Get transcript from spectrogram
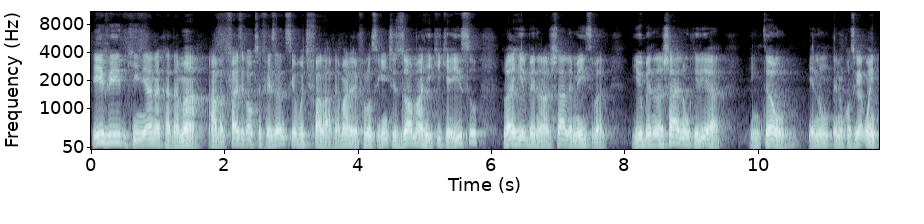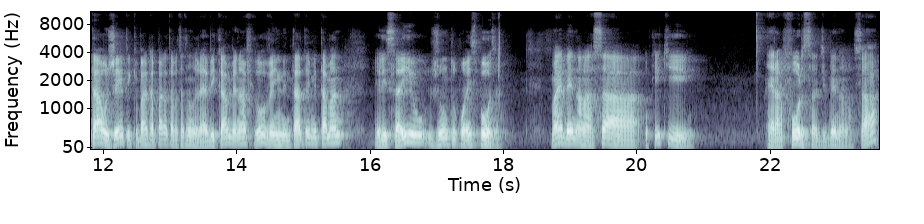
Ivid Kinyana Kadama. Ah, faz igual que você fez antes e eu vou te falar. Amar, ele falou o seguinte: Zomahi, o que, que é isso? Loihil Ben Alashal Meisbar. E o Ben Alashal não queria, então, ele não, ele não conseguia aguentar o jeito que o Barca para estava tratando o Rebbe. Kam ficou vem Imitaman. Ele saiu junto com a esposa. Mas Ben Alassá, o que que era a força de Ben Alassá?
